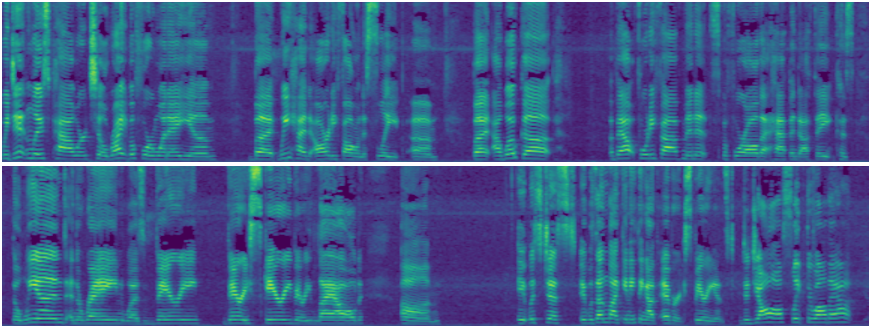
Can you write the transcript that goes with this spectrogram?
We didn't lose power till right before 1 a.m., but we had already fallen asleep. Um, but I woke up about 45 minutes before all that happened, I think, because the wind and the rain was very, very scary, very loud. Um, it was just, it was unlike anything I've ever experienced. Did y'all all sleep through all that? Yeah,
